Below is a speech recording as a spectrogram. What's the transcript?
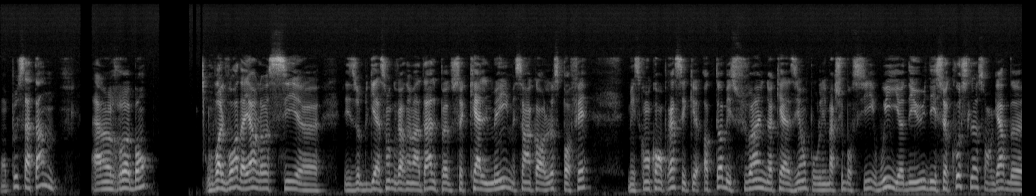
on peut s'attendre à un rebond. On va le voir d'ailleurs si euh, les obligations gouvernementales peuvent se calmer, mais ça encore là, c'est pas fait. Mais ce qu'on comprend, c'est que octobre est souvent une occasion pour les marchés boursiers. Oui, il y a eu des secousses, là, si on regarde euh,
